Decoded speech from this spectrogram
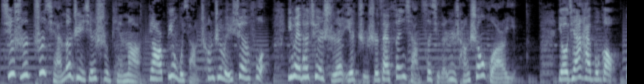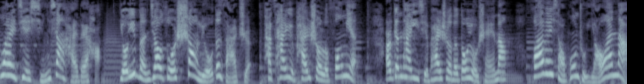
其实之前的这些视频呢，钓儿并不想称之为炫富，因为他确实也只是在分享自己的日常生活而已。有钱还不够，外界形象还得好。有一本叫做《上流》的杂志，他参与拍摄了封面，而跟他一起拍摄的都有谁呢？华为小公主姚安娜，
